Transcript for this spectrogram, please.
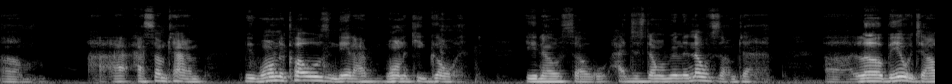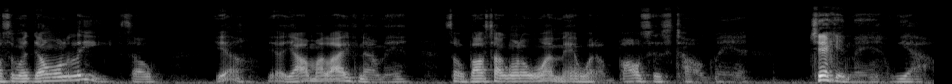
Um, I, I sometimes we want to close and then I want to keep going. You know, so I just don't really know sometimes. Uh, love being with y'all, so I don't want to leave. So, yeah, yeah, y'all my life now, man. So, Boss Talk 101, man, what a boss's talk, man. Check it, man. We out.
